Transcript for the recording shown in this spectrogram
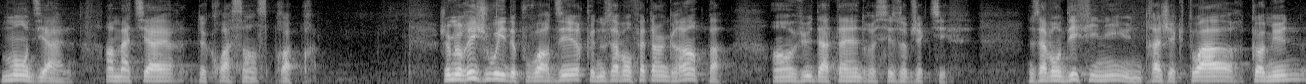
mondial en matière de croissance propre. Je me réjouis de pouvoir dire que nous avons fait un grand pas en vue d'atteindre ces objectifs. Nous avons défini une trajectoire commune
